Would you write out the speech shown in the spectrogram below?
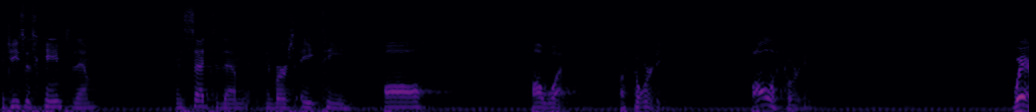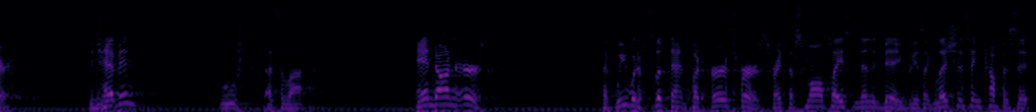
And Jesus came to them and said to them in verse 18, all, all what? Authority. All authority. Where? In heaven? Oof, that's a lot. And on earth. Like we would have flipped that and put earth first, right? The small place and then the big. But he's like, let's just encompass it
